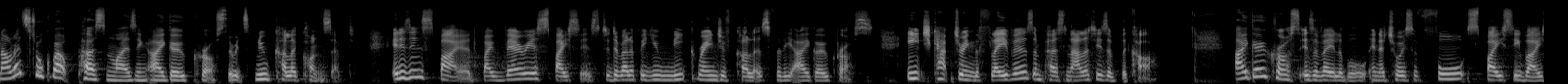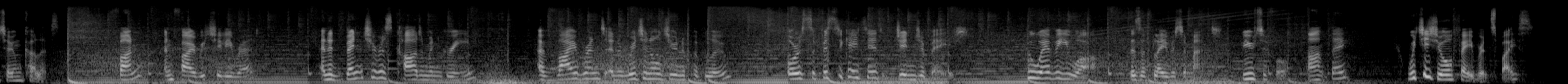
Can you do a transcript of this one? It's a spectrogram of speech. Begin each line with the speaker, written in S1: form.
S1: Now let's talk about personalizing Aygo Cross through its new color concept. It is inspired by various spices to develop a unique range of colors for the Aygo Cross, each capturing the flavors and personalities of the car. Aygo Cross is available in a choice of four spicy bitone colors. Fun and fiery chili red, an adventurous cardamom green, a vibrant and original juniper blue, or a sophisticated ginger beige. Whoever you are, there's a flavor to match. Beautiful, aren't they? Which is your favorite spice?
